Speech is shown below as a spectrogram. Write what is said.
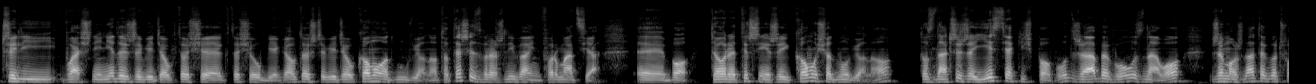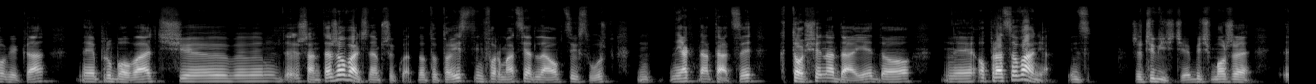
czyli właśnie nie dość, że wiedział, kto się, kto się ubiegał, to jeszcze wiedział, komu odmówiono. To też jest wrażliwa informacja, e, bo teoretycznie, jeżeli komuś odmówiono, to znaczy, że jest jakiś powód, że ABW uznało, że można tego człowieka e, próbować szantażować na przykład. No to to jest informacja dla obcych służb, jak na tacy, kto się nadaje do opracowania. Więc rzeczywiście, być może e,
